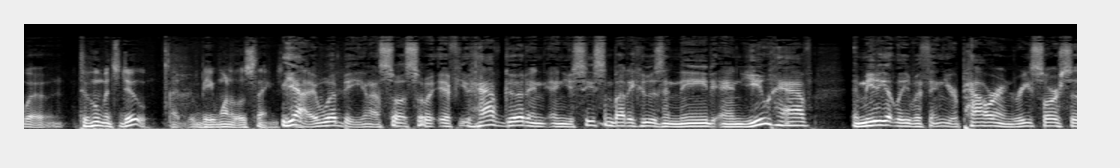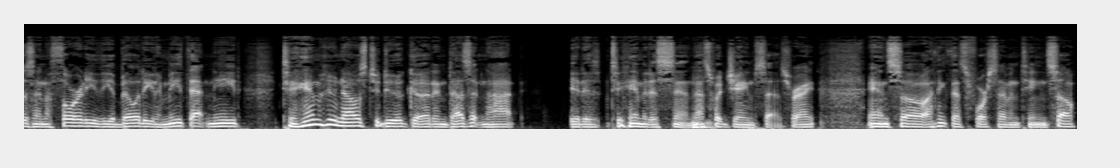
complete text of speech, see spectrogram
to whom it's due. That would be one of those things. Yeah, it would be. You know, so so if you have good and, and you see somebody who's in need and you have immediately within your power and resources and authority the ability to meet that need, to him who knows to do good and does it not, it is to him it is sin. That's mm-hmm. what James says, right? And so I think that's four seventeen. So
